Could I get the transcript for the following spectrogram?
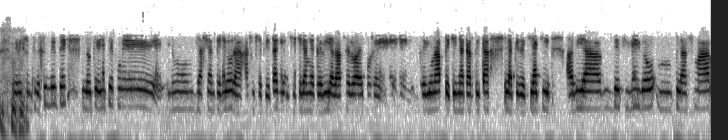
evidentemente lo que hice fue en un viaje anterior a, su secretario, ni siquiera me atreví a dárselo a él, pues eh, eh una pequeña cartita en la que decía que había decidido mm, plasmar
